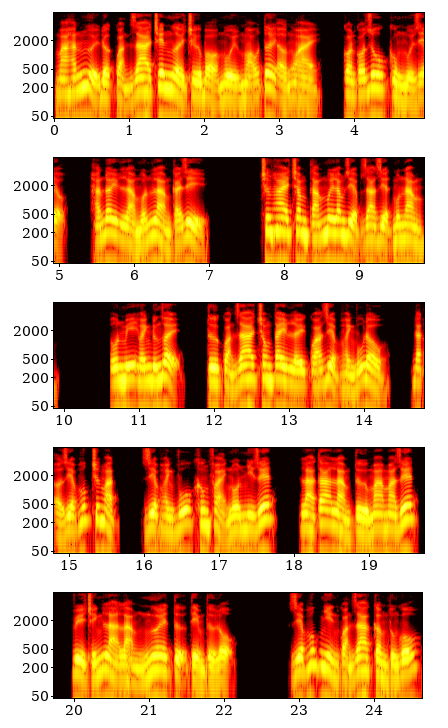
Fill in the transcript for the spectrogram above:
Mà hắn ngửi được quản gia trên người trừ bỏ mùi máu tươi ở ngoài, còn có du cùng mùi rượu, hắn đây là muốn làm cái gì? chương 285 Diệp ra diệt môn năm. Ôn Mỹ hoánh đứng dậy, từ quản gia trong tay lấy quá Diệp hành vũ đầu, đặt ở Diệp húc trước mặt, Diệp hành vũ không phải ngôn nhi giết, là ta làm từ ma ma giết, vì chính là làm ngươi tự tìm tử lộ. Diệp húc nhìn quản gia cầm thùng gỗ,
